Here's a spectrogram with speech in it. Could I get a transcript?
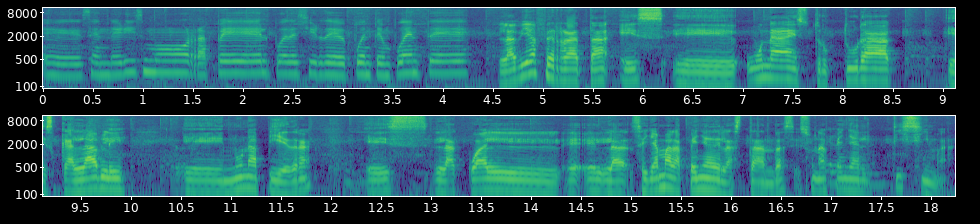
eh, senderismo, rapel, puedes ir de puente en puente. La vía ferrata es una estructura escalable en una piedra es la cual eh, eh, se llama la Peña de las Tandas, es una peña altísima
